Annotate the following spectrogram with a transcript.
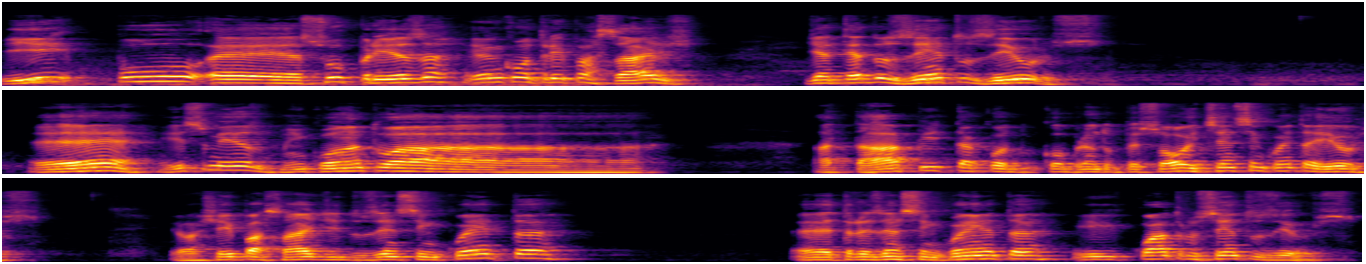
E, por é, surpresa, eu encontrei passagem de até 200 euros. É, isso mesmo. Enquanto a, a TAP está co cobrando o pessoal 850 euros. Eu achei passagem de 250, é, 350 e 400 euros.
